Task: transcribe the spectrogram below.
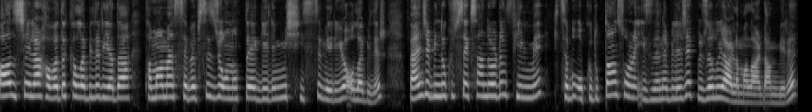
bazı şeyler havada kalabilir ya da tamamen sebepsizce o noktaya gelinmiş hissi veriyor olabilir. Bence 1984'ün filmi kitabı okuduktan sonra izlenebilecek güzel uyarlamalardan biri.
